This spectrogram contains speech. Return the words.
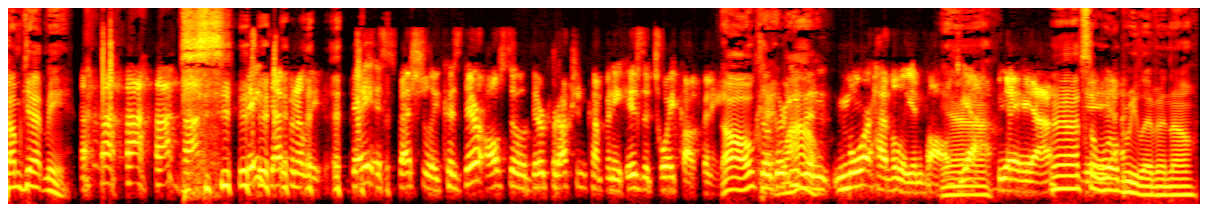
Come get me. they definitely, they especially, because they're also their production company is a toy company, Oh, okay. so they're wow. even more heavily involved. Yeah. Yeah, yeah, yeah. yeah. Yeah, that's the world yeah. we live in, though.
